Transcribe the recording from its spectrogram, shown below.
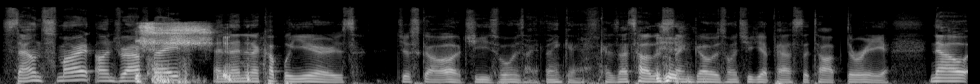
sound smart on draft night, and then in a couple years, just go, oh, geez, what was I thinking? Because that's how this thing goes once you get past the top three. Now,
